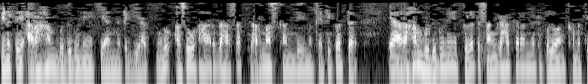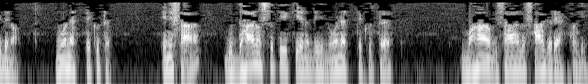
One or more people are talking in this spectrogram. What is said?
පිනතේ අරහම් බුදුගුණය කියන්නට ගියත් මුළු 84000ක් ධර්මස්කන්ධේම කැටිකොට ඒ අරහම් බුදුගුණය තුළට සංග්‍රහ කරන්නට පුළුවන්කම තිබෙනවා. නුවණැත්තෙකුට. එනිසා බුද්ධානුස්සතිය කියන දේ නුවණැත්තෙකුට මහා විශාල සාගරයක් වගේ.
